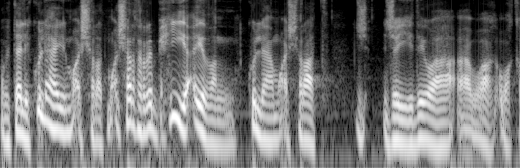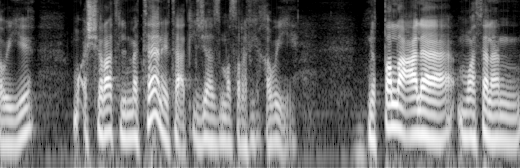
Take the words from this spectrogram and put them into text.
وبالتالي كل هذه المؤشرات مؤشرات الربحية أيضا كلها مؤشرات جيدة وقوية. مؤشرات المتانة تاعت الجهاز المصرفي قوية. نطلع على مثلا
